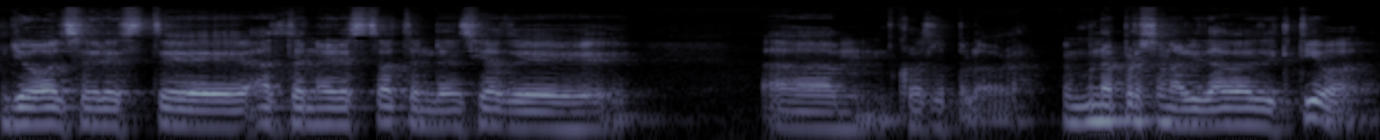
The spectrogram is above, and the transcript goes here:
Yo al ser este, al tener esta tendencia de, ¿cuál es la palabra? Una personalidad adictiva,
